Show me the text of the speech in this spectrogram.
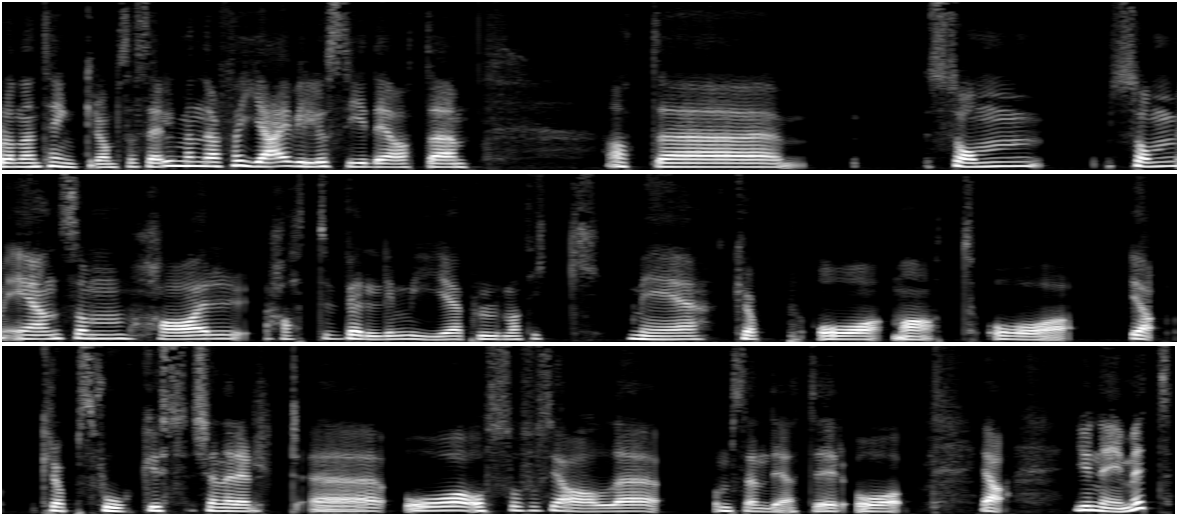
hvordan en tenker om seg selv. Men i hvert fall jeg vil jo si det at, at uh, som, som en som har hatt veldig mye problematikk med kropp og mat og ja, kroppsfokus generelt, uh, og også sosiale omstendigheter og ja, you name it,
